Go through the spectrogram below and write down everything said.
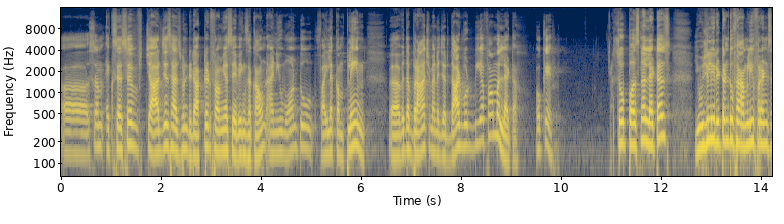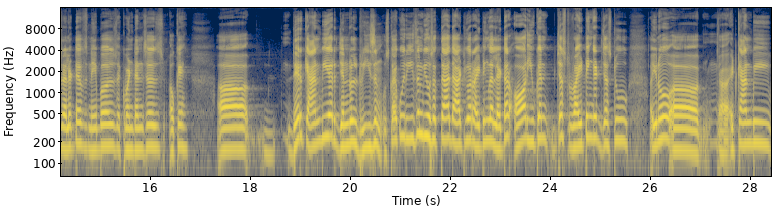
uh, some excessive charges has been deducted from your savings account and you want to file a complaint uh, with the branch manager that would be a formal letter. Okay. So personal letters usually written to family friends relatives neighbors acquaintances okay. Uh, there can be a general reason. Uska koi reason bhi ho sakta hai that you are writing the letter or you can just writing it just to you know uh, uh, it can be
